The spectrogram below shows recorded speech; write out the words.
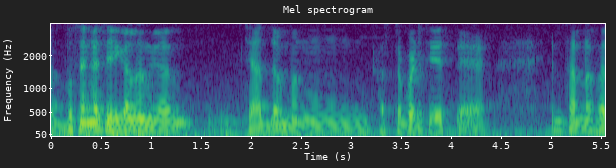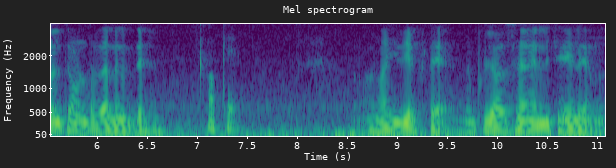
అద్భుతంగా చేయగలను కాదు. చేద్దాం మనం కష్టపడి చేస్తే ఇంతన్న ఫలితం ఉంటుందనే ఉద్దేశం. ఓకే. ఇది ఒకటే. ఇప్పుడు వ్యవసాయం వెళ్ళి చేయలేను.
